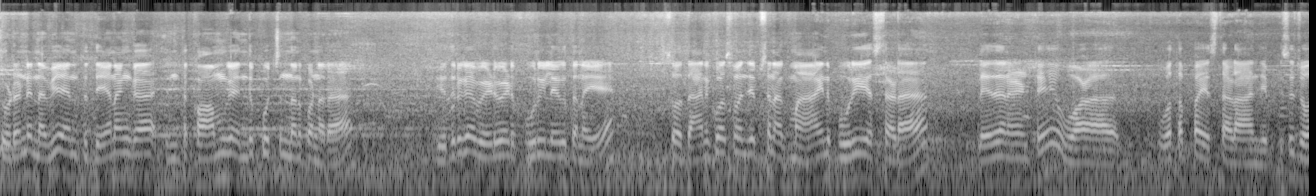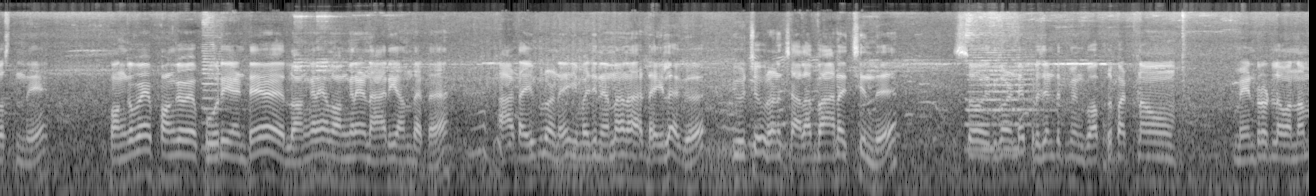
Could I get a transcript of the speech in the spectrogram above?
చూడండి నవ్య ఎంత దీనంగా ఇంత కామ్గా ఎందుకు కూర్చుంది అనుకున్నారా? ఎదురుగా వేడివేడి పూరీ ఎగుతున్నాయి. సో దానికోసం అని చెప్పి నాకు మా ఆయన పూరీ ఇస్తాడా? లేదనంటే వా- ఊతప్ప ఇస్తాడా అని చెప్పేసి చూస్తుంది. పొంగవే పొంగవే పూరి అంటే లొంగనే లొంగనే నారి అందట. ఆ టైప్లోనే ఈ మధ్య నిన్న నా డైలాగ్ యూట్యూబ్లోనే చాలా బాగా నచ్చింది. సో ఇదిగోండి ప్రజెంట్ మేము గోపాలపట్నం మెయిన్ రోడ్లో ఉన్నాం.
